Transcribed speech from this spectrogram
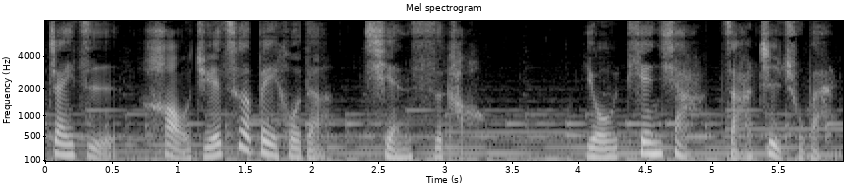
摘自《好决策背后的前思考》，由天下杂志出版。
